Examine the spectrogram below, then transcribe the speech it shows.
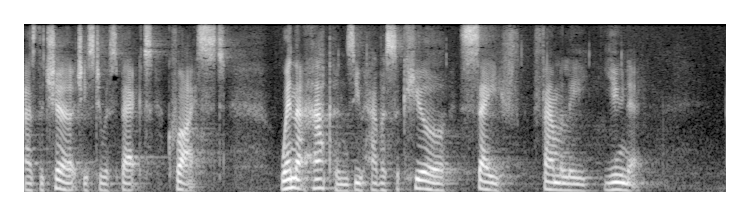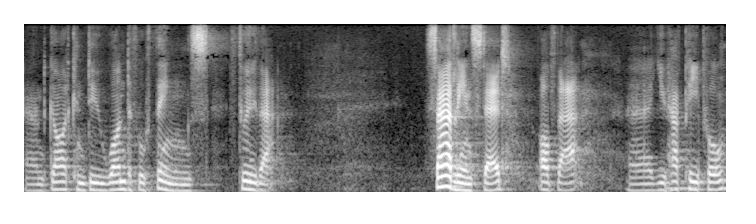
as the church is to respect Christ. When that happens, you have a secure, safe family unit. And God can do wonderful things through that. Sadly, instead of that, uh, you have people,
